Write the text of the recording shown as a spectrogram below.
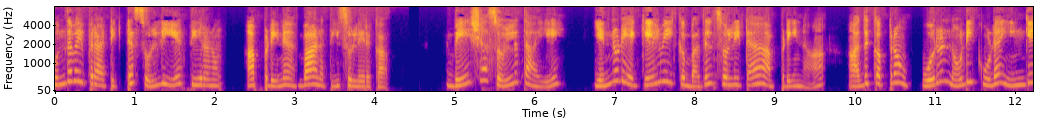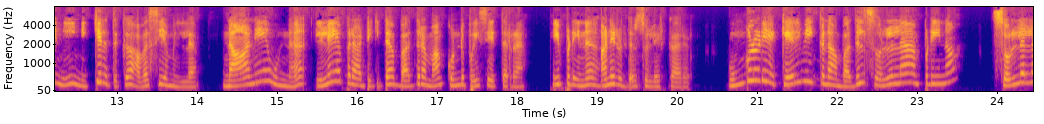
குந்தவை பிராட்டிகிட்ட சொல்லியே தீரணும் அப்படின்னு வானதி சொல்லிருக்கா பேஷா சொல்லு தாயே என்னுடைய கேள்விக்கு பதில் சொல்லிட்ட அப்படின்னா அதுக்கப்புறம் ஒரு நொடி கூட இங்க நீ நிக்கிறதுக்கு அவசியம் இல்ல. நானே உன்னை இளைய பிராட்டி கிட்ட பத்திரமா கொண்டு போய் சேர்த்துறேன் இப்படின்னு அனிருத்தர் சொல்லிருக்காரு. உங்களுடைய கேள்விக்கு நான் பதில் சொல்லல அப்படின்னா சொல்லல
